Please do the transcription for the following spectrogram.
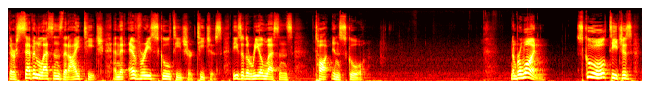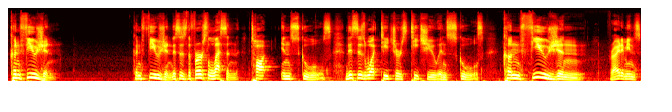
There are seven lessons that I teach and that every school teacher teaches. These are the real lessons taught in school. Number one, school teaches confusion. Confusion. This is the first lesson taught in schools. This is what teachers teach you in schools. Confusion, right? It means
